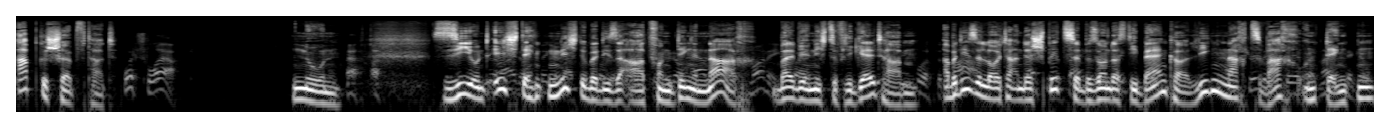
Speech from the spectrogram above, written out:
abgeschöpft hat? Nun, Sie und ich denken nicht über diese Art von Dingen nach, weil wir nicht so viel Geld haben. Aber diese Leute an der Spitze, besonders die Banker, liegen nachts wach und denken,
